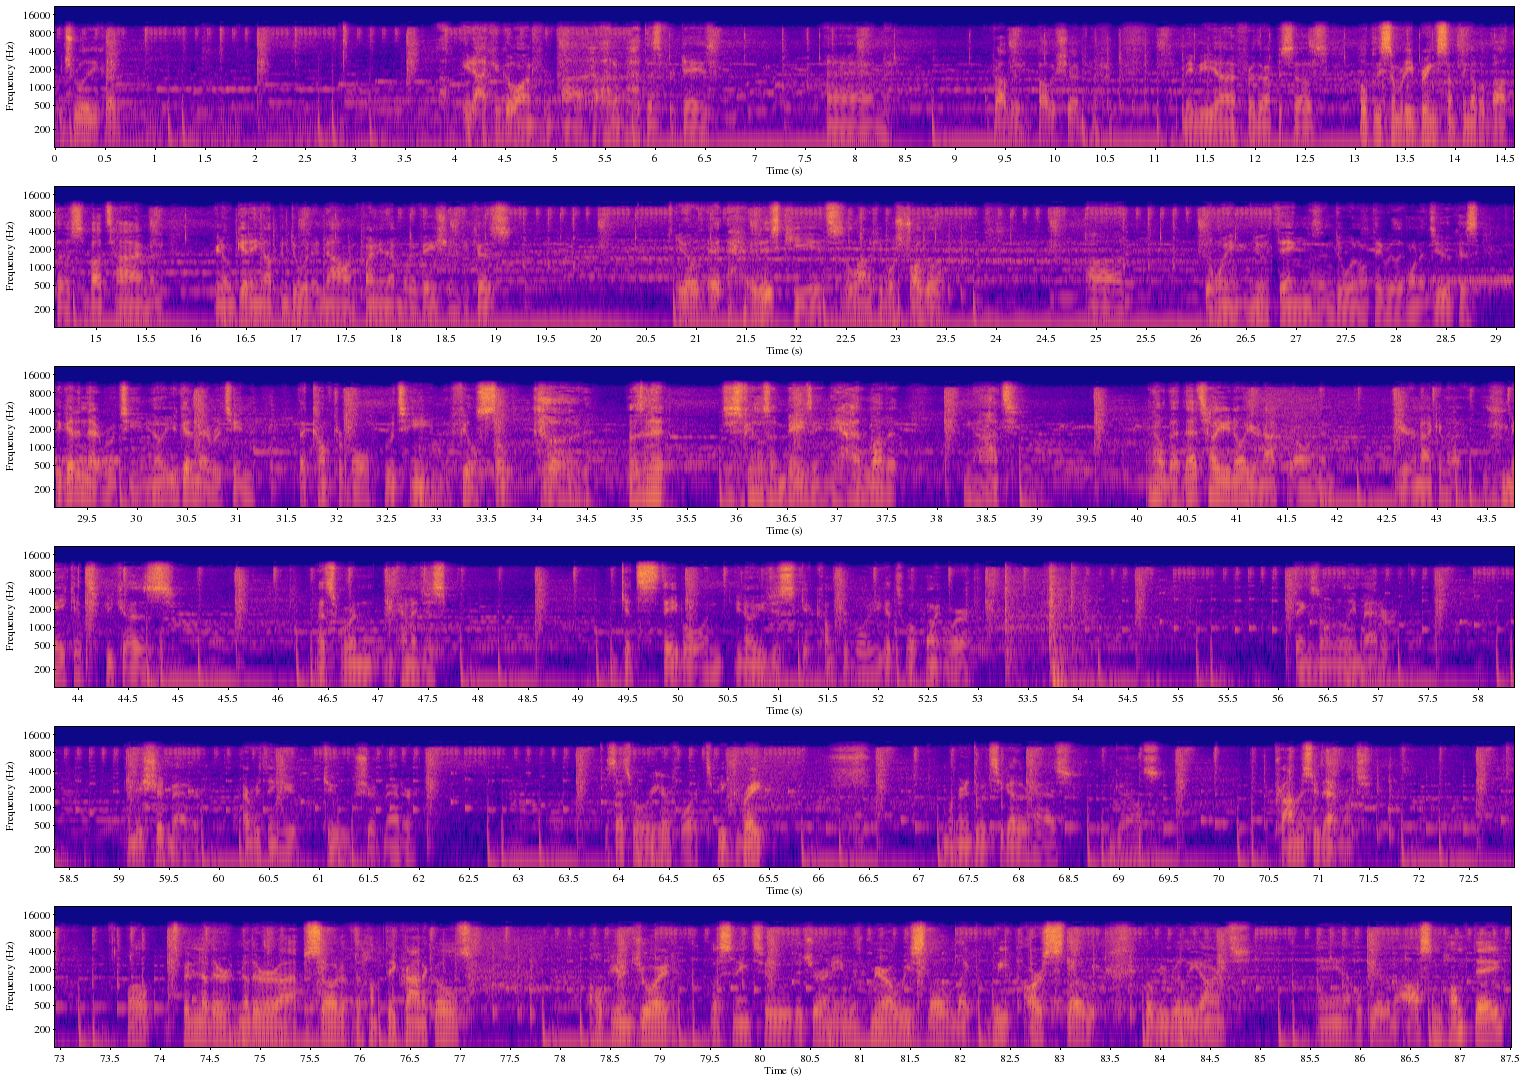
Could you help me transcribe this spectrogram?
We truly could. You know, I could go on for uh, on about this for days, and I probably probably should. Maybe uh, further episodes hopefully somebody brings something up about this, about time, and you know, getting up and doing it now and finding that motivation because you know it, it is key. It's a lot of people struggle uh, doing new things and doing what they really want to do because they get in that routine. You know, you get in that routine, that comfortable routine. It feels so good, doesn't it? It just feels amazing. Yeah, I love it. Not. No, that, that's how you know you're not growing and you're not gonna make it because that's when you kind of just get stable and you know you just get comfortable you get to a point where things don't really matter and they should matter everything you do should matter because that's what we're here for to be great and we're gonna do it together guys and gals promise you that much well, it's been another another uh, episode of the Hump Day Chronicles. I hope you enjoyed listening to the journey with Miro. We slow, like we are slow, but we really aren't. And I hope you have an awesome Hump Day.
